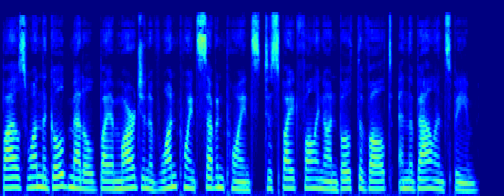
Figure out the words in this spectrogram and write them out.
Biles won the gold medal by a margin of 1.7 points despite falling on both the vault and the balance beam.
